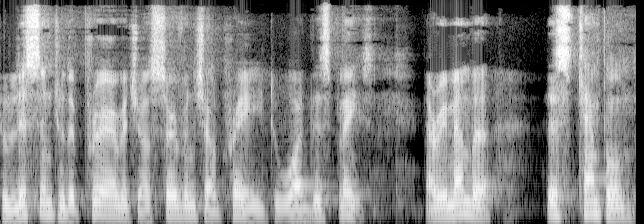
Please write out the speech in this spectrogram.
to listen to the prayer which your servant shall pray toward this place. Now remember, this temple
